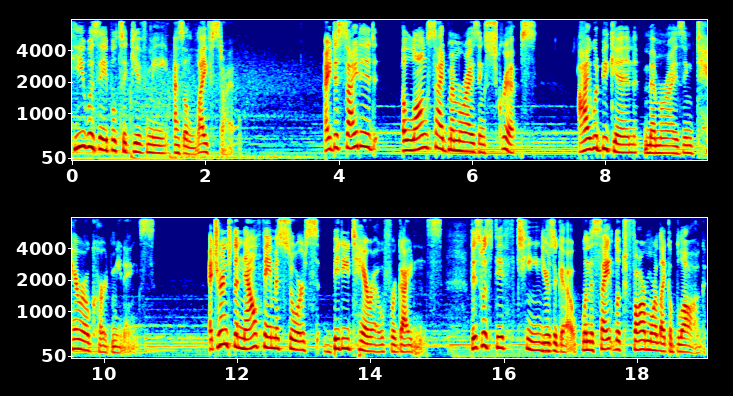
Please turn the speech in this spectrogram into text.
he was able to give me as a lifestyle. I decided alongside memorizing scripts, I would begin memorizing tarot card meanings. I turned to the now famous source Biddy Tarot for guidance. This was 15 years ago, when the site looked far more like a blog,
